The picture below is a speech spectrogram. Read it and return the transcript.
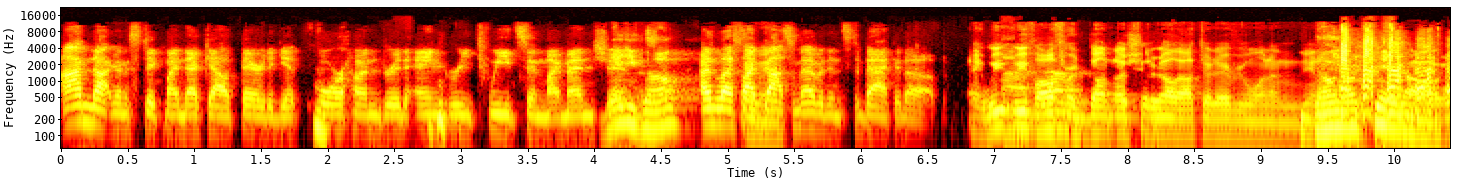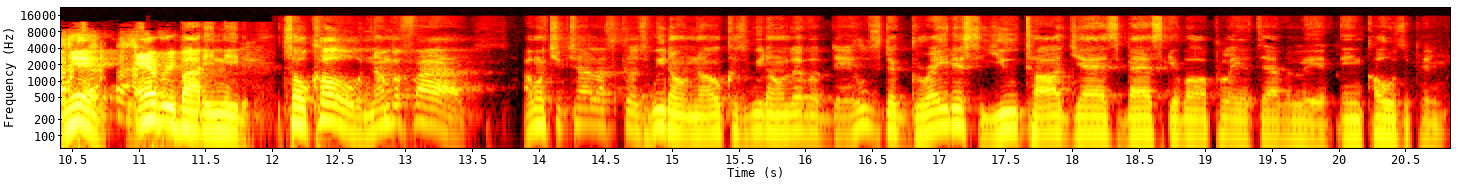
I'm not going to stick my neck out there to get hmm. 400 angry tweets in my mentions. There you go. Unless Hey, I've man. got some evidence to back it up. Hey, we, we've love offered it. don't know shit at all out there to everyone, and you know, Don't know shit at all. Oh, yeah, everybody need it. So Cole, number five. I want you to tell us because we don't know because we don't live up there. Who's the greatest Utah Jazz basketball player to ever live, in Cole's opinion?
